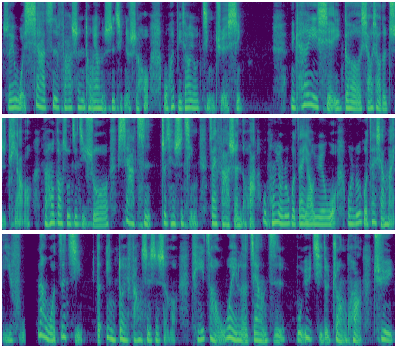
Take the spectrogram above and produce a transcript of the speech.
所以我下次发生同样的事情的时候，我会比较有警觉性。你可以写一个小小的纸条，然后告诉自己说：下次这件事情再发生的话，我朋友如果再邀约我，我如果再想买衣服，那我自己的应对方式是什么？提早为了这样子不预期的状况去。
